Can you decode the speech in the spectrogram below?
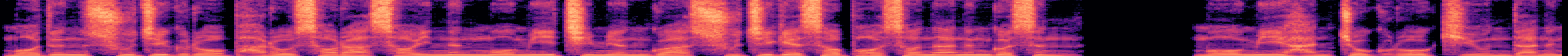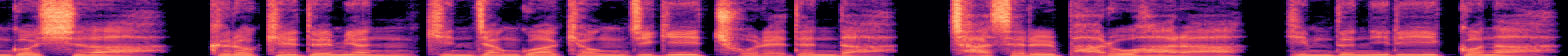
뭐든 수직으로 바로 서라 서 있는 몸이 지면과 수직에서 벗어나는 것은 몸이 한쪽으로 기운다는 것이야. 그렇게 되면 긴장과 경직이 초래된다. 자세를 바로 하라. 힘든 일이 있거나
